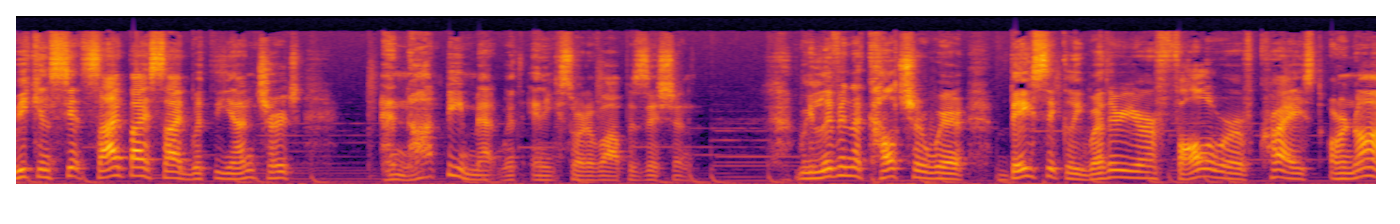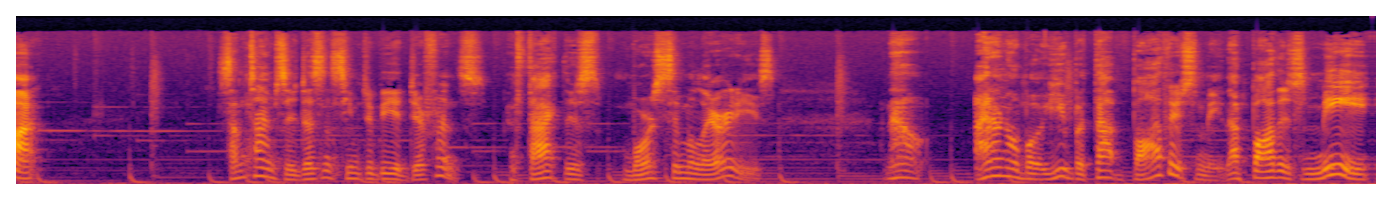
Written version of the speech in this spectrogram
we can sit side by side with the unchurched and not be met with any sort of opposition. We live in a culture where basically, whether you're a follower of Christ or not, sometimes there doesn't seem to be a difference. In fact, there's more similarities. Now, I don't know about you, but that bothers me. That bothers me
